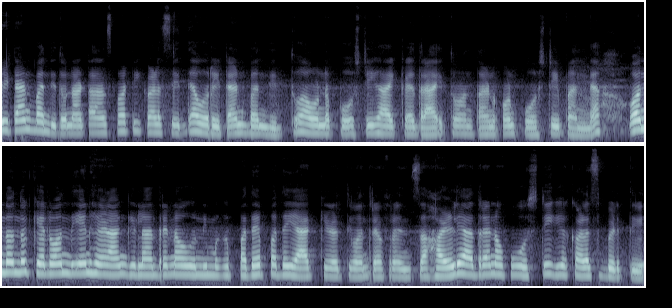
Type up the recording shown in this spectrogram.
ರಿಟರ್ನ್ ಬಂದಿದ್ದು ನಾನು ಟ್ರಾನ್ಸ್ಪೋರ್ಟಿಗೆ ಕಳಿಸಿದ್ದೆ, ಅವು ರಿಟರ್ನ್ ಬಂದಿತ್ತು. ಅವನ್ನ ಪೋಸ್ಟಿಗೆ ಹಾಕಿದ್ರೆ ಆಯಿತು ಅಂತ ಅಂದ್ಕೊಂಡು ಪೋಸ್ಟಿಗೆ ಬಂದೆ. ಒಂದೊಂದು ಕೆಲವೊಂದು ಏನು ಹೇಳಂಗಿಲ್ಲ ಅಂದರೆ ನಾವು ನಿಮಗೆ ಪದೇ ಪದೇ ಯಾಕೆ ಕೇಳ್ತೀವಿ ಅಂದರೆ ಫ್ರೆಂಡ್ಸ್ ಹಳ್ಳಿ ಆದರೆ ನಾವು ಪೋಸ್ಟಿಗೆ ಕಳಿಸ್ಬಿಡ್ತೀವಿ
